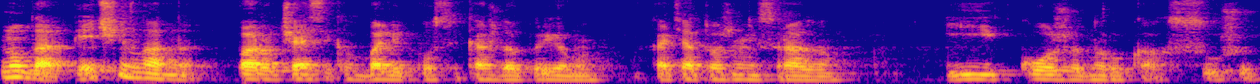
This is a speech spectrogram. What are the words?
ну да, печень, ладно, пару часиков болит после каждого приема, хотя тоже не сразу. И кожа на руках сушит.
